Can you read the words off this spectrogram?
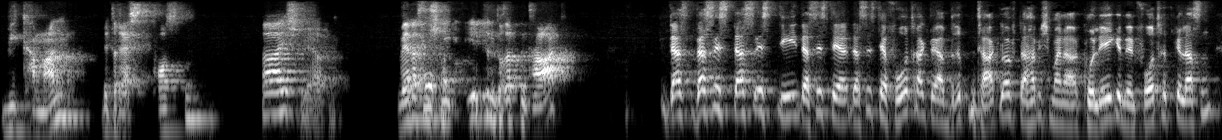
wie kann man mit Restposten reich werden. Wäre das nicht jeden dritten Tag? Das, das, ist, das, ist die, das, ist der, das ist der Vortrag, der am dritten Tag läuft. Da habe ich meiner Kollegin den Vortritt gelassen.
